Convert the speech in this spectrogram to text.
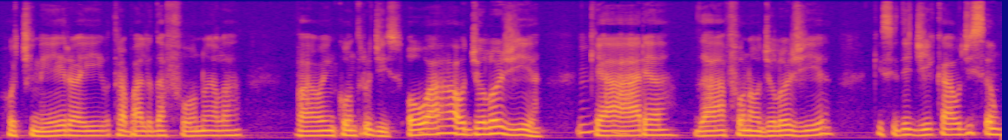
rotineiro, aí o trabalho da fono ela vai ao encontro disso. Ou a audiologia, que é a área da fonoaudiologia que se dedica à audição,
